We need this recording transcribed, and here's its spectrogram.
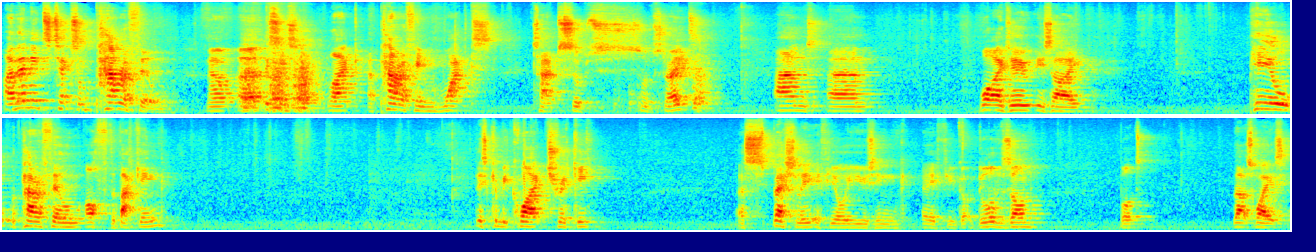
I then need to take some parafilm now, uh, this is like a paraffin wax type sub substrate. And um, what I do is I peel the parafilm off the backing. This can be quite tricky, especially if you're using, if you've got gloves on, but that's why it's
